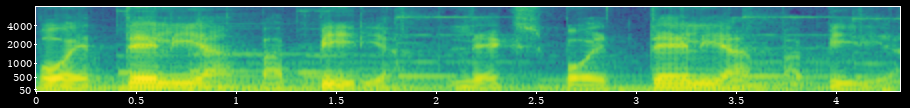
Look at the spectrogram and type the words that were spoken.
Poetelia Papiria, Lex Poetelia Papiria,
